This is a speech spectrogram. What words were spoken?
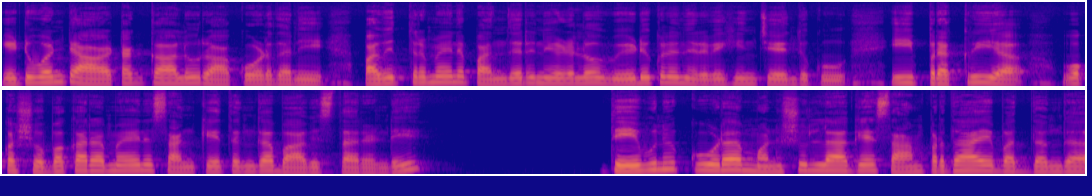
ఎటువంటి ఆటంకాలు రాకూడదని పవిత్రమైన పందిరి నీడలో వేడుకలు నిర్వహించేందుకు ఈ ప్రక్రియ ఒక శుభకరమైన సంకేతంగా భావిస్తారండి. దేవుని కూడా మనుషుల్లాగే సాంప్రదాయబద్ధంగా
